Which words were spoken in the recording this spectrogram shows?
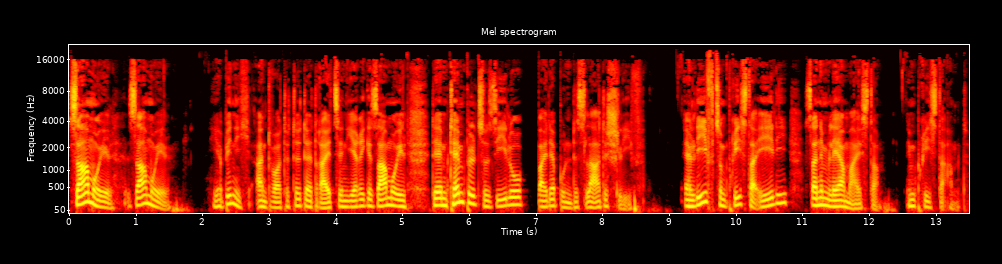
Samuel, Samuel. Hier bin ich, antwortete der dreizehnjährige Samuel, der im Tempel zu Silo bei der Bundeslade schlief. Er lief zum Priester Eli, seinem Lehrmeister, im Priesteramt.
